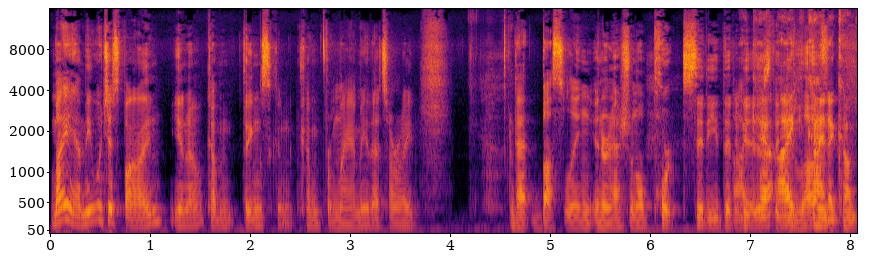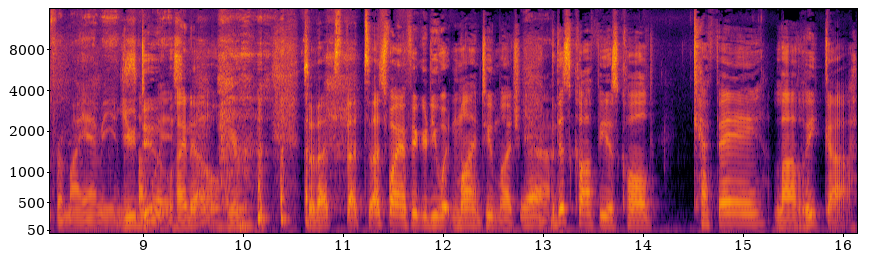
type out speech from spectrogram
Miami, which is fine. You know, come, things can come from Miami. That's all right. That bustling international port city that it is I, that you love. kind of come from Miami You do, ways. I know. So that's that's that's why I figured you wouldn't mind too much. Yeah. But this coffee is called Cafe La Rica,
